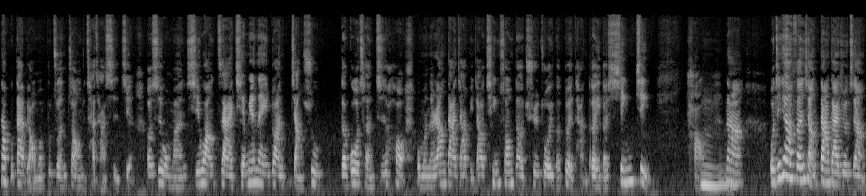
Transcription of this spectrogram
那不代表我们不尊重查查事件，而是我们希望在前面那一段讲述。的过程之后，我们能让大家比较轻松的去做一个对谈的一个心境。好，那我今天的分享大概就这样，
